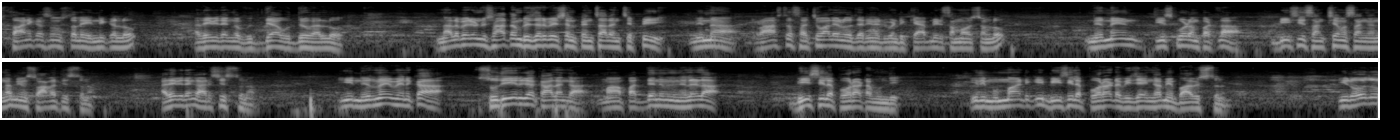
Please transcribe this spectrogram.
స్థానిక సంస్థల ఎన్నికల్లో అదేవిధంగా విద్యా ఉద్యోగాల్లో నలభై రెండు శాతం రిజర్వేషన్ పెంచాలని చెప్పి నిన్న రాష్ట్ర సచివాలయంలో జరిగినటువంటి కేబినెట్ సమావేశంలో నిర్ణయం తీసుకోవడం పట్ల బీసీ సంక్షేమ సంఘంగా మేము స్వాగతిస్తున్నాం. అదేవిధంగా హర్షిస్తున్నాం. ఈ నిర్ణయం వెనుక సుదీర్ఘ కాలంగా మా పద్దెనిమిది నెలల బీసీల పోరాటం ఉంది. ఇది ముమ్మాటికి బీసీల పోరాట విజయంగా మేము భావిస్తున్నాం. ఈరోజు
